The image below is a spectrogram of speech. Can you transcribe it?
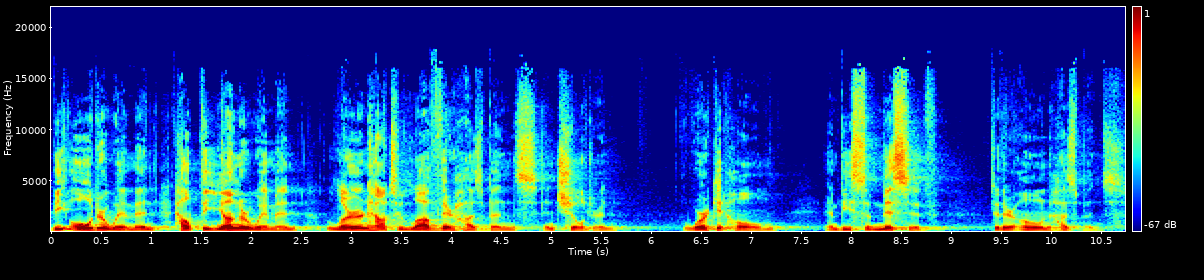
the older women help the younger women learn how to love their husbands and children, work at home, and be submissive to their own husbands.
